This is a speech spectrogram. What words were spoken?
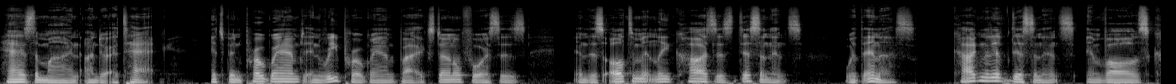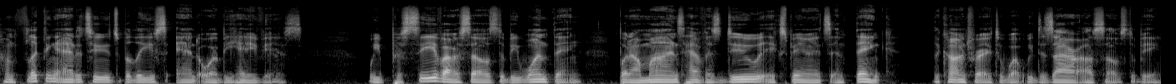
has the mind under attack. It's been programmed and reprogrammed by external forces, and this ultimately causes dissonance within us. Cognitive dissonance involves conflicting attitudes, beliefs, and or behaviors. We perceive ourselves to be one thing, but our minds have us do, experience, and think the contrary to what we desire ourselves to be.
